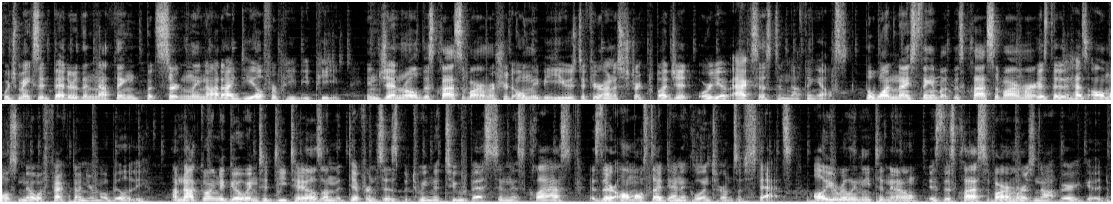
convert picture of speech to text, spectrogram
which makes it better than nothing, but certainly not ideal for PvP. In general, this class of armor should only be used if you're on a strict budget or you have access to nothing else. The one nice thing about this class of armor is that it has almost no effect on your mobility. I'm not going to go into details on the differences between the two vests in this class, as they're almost identical in terms of stats. All you really need to know is this class of armor is not very good.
